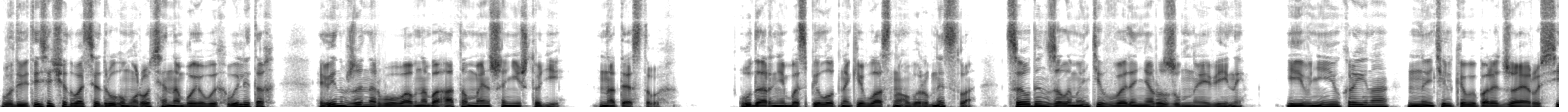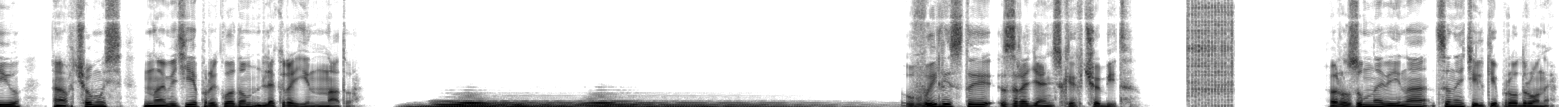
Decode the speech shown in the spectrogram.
В 2022 році на бойових вилітах він вже нервував набагато менше, ніж тоді, на тестових. Ударні безпілотники власного виробництва це один з елементів ведення розумної війни, і в ній Україна не тільки випереджає Росію, а в чомусь навіть є прикладом для країн НАТО. Вилізти з радянських чобіт. Розумна війна це не тільки про дрони.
